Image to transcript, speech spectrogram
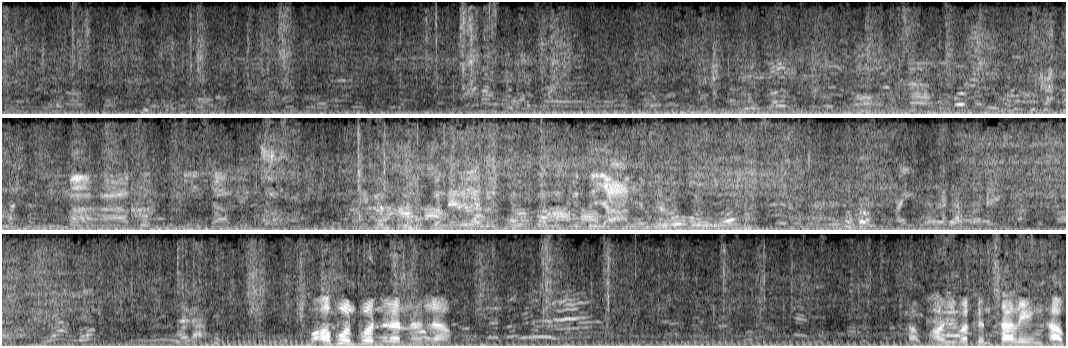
มาอะไรบอกมาหาคนที่สามสิบนี่ก็คือคนในเรื่องคือคนเป็นตัวอย่างเนี่ยบอกว่าพูนพูนเอินเอิ้นแล้วครับเขาอยู่มาขึ้นซาเล้งครับ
